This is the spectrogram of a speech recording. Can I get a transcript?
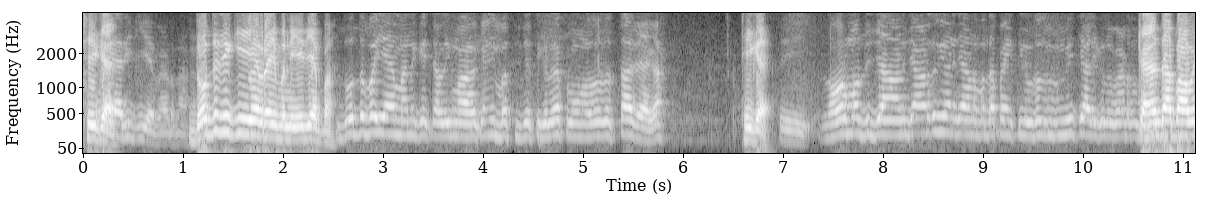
ਠੀਕ ਹੈ। ਤਿਆਰੀ 'ਚ ਹੀ ਵੜਦਾ ਦੁੱਧ ਦੀ ਕੀ ਐਵਰੇਜ ਮੰਨੀ ਇਹਦੀ ਆਪਾਂ? ਦੁੱਧ ਬਈ ਐ ਮੰਨ ਕੇ ਚੱਲੀ ਮਾਰ ਕਹਿੰਦੀ 32 33 ਕਿਲੋ ਦਾ ਪਲੂਣ ਉਹਦਾ ਦਿੱਤਾ ਹੋਇਆ ਹੈਗਾ ਠੀਕ ਹੈ। ਤੇ ਨਾਰਮਲ ਦੀ ਜਾਣ ਜਾਣ ਤੋਂ ਵੀ ਅਣਜਾਣ ਬੰਦਾ 35 ਕਿਲੋ ਦੁੱਧ ਲੂੰਗੀ 40 ਕਿਲੋ ਕਹਿਣ ਦਾ ਭਾਵ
